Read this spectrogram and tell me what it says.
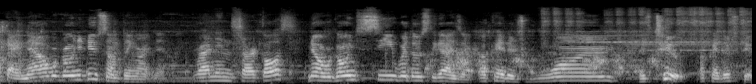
Okay, now we're going to do something right now. Run in circles. No, we're going to see where those guys are. Okay, there's one. There's two. Okay, there's two.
